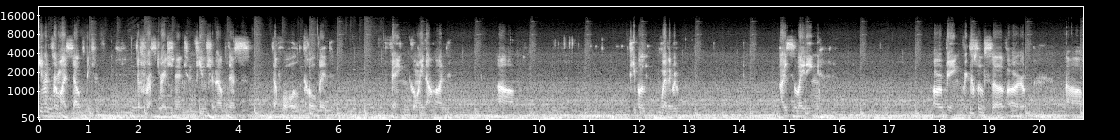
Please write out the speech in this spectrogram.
even for myself the, the frustration and confusion of this the whole covid thing going on um, people whether isolating or being reclusive or um,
